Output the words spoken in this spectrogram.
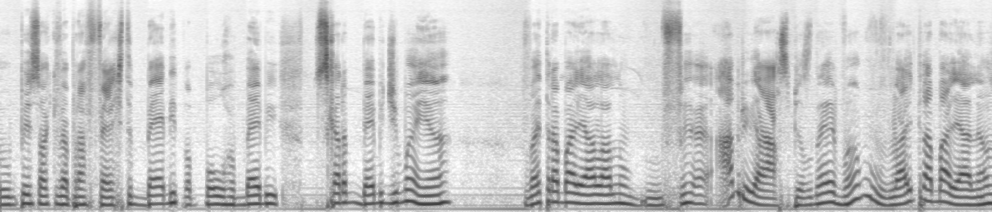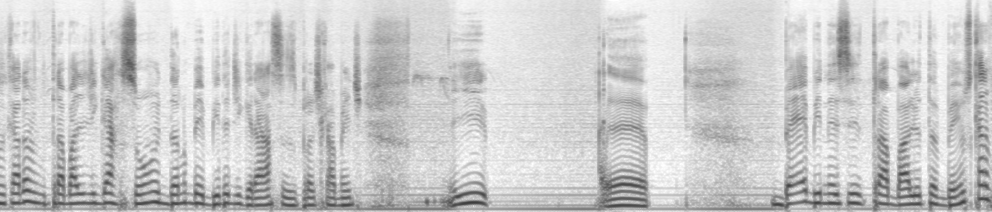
o pessoal que vai pra festa, bebe pra porra, bebe. Os caras bebem de manhã. Vai trabalhar lá no. Abre aspas, né? Vamos, vai trabalhar, né? O cara trabalha de garçom dando bebida de graças, praticamente. E. É bebe nesse trabalho também. Os caras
